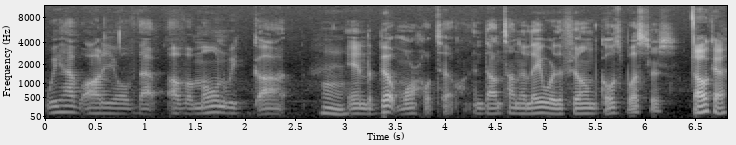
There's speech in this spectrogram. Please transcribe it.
We have audio of that of a moan we got Hmm. in the Biltmore Hotel in downtown LA where the film Ghostbusters. Oh, okay.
